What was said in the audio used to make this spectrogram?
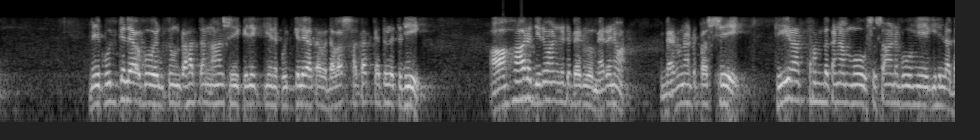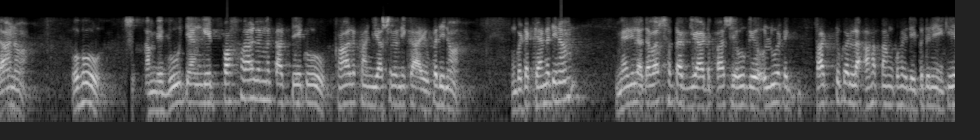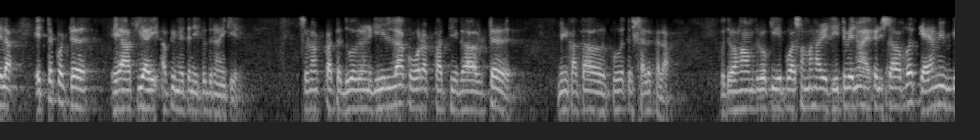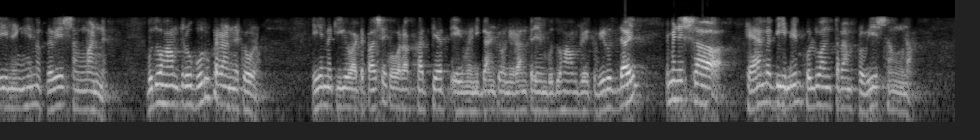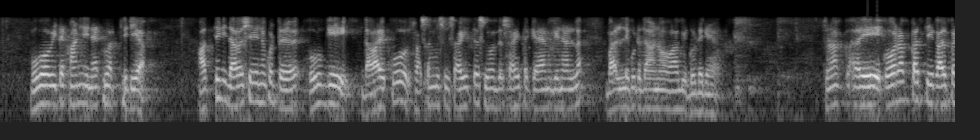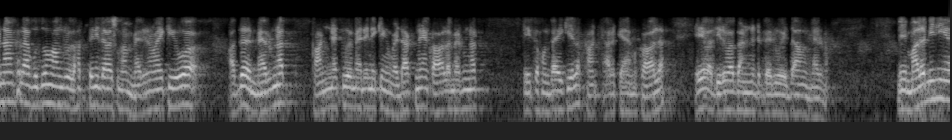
මේ පුද්ගලයා ඔබ වතුන් රහතන් වහන්සේ කෙනෙක් කියන පුද්ගලයා තව දවස් හතක් ඇතුළතදී ආහාර දිරවන්නට බැරුව මැරෙනවා. මැරුණාට පස්සේ තීරත් හම්බකනම් වූ සුසාන භූමියේ ගිහිල්ලා දානවා. ඔහු මේ භූතයන්ගේ පහළම තත්ත්වයක කාලකන්‍ය අසරණිකායේ උපදිනවා උඹට කැමති නම් මැරිලා දවස් හතක් ගියාට පස්සේ ඔහුගේ ඔළුවට තට්ටු කරලා අහපන් කොහෙද ඉපදුනේ කියලා එතකොට එයා කියයි අපි මෙතන ඉපදුනායි කියලා. සුණක්කට දුවගෙන ගිහිල්ලා කෝරක්කත්තිය ගාවට මේ කතාව පුවත සැලකලා. බුදුහාමුදුරුවෝ කියපුවා සමහර ඊට වෙනවා ඒක නිසා ඔබ කෑමෙන් බීමෙන් එහෙම ප්‍රවේශම් වන්න. බුදුහාමුදුරුවෝ බොරු කරන්නට ඕන. එහෙම කිව්වට පස්සේ කෝරක්කත්තියත් එහෙම නිගණ්ඨෝ නිරන්තරයෙන් බුදුහාමුදුරුවේක විරුද්ධයි. එම නිසා කෑම බීමෙන් පුළුවන් තරම් ප්‍රවේශම් වුණා. බොහෝ විට කන්නේ නැතුවත් හිටියා. හත්වෙනි දවසේ එනකොට ඔහුගේ දායකෝ රසමුසු සහිත සුවඳ සහිත කෑම ගෙනල්ලා බල්ලෙකුට දානවා වාගේ ගොඩ ගැහුවා. තුනක් ඒ කෝරක්කත් කල්පනා කළා බුදුහාමුදුරුවෝ හත්වෙනි දවසේ මම මැරෙනවායි කිව්වා. අද මැරුණත් කන්න නැතුව මැරෙන එකෙන් වැඩක් නැහැ කාලා මැරුණත් ඒක හොඳයි කියලා අර කෑම කාලා ඒවා දිරව ගන්නට බැරුව එදාම මැරුණා. මේ මලමිනිය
